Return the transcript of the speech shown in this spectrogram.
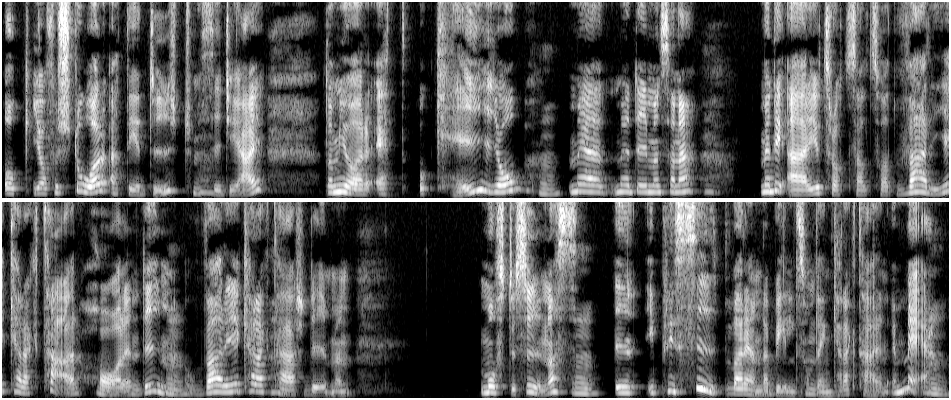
Och jag förstår att det är dyrt med CGI. De gör ett okej jobb Mm. med, med demonsarna. Men det är ju trots allt så att varje karaktär har en demon. Mm. Och varje karaktärs demon måste synas Mm. i, i princip varenda bild som den karaktären är med. Mm.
